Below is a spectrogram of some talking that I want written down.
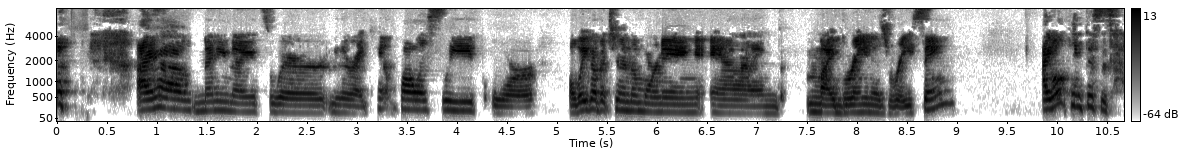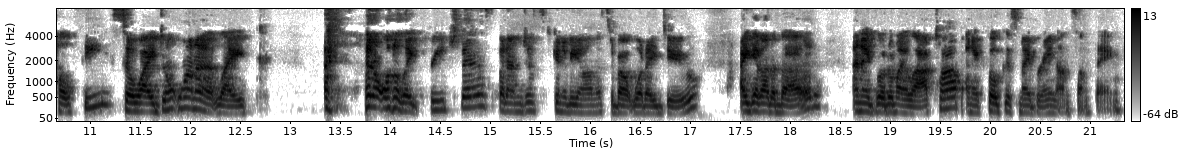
I have many nights where either I can't fall asleep or I'll wake up at two in the morning and my brain is racing I don't think this is healthy. So I don't want to like, I don't want to like preach this, but I'm just going to be honest about what I do. I get out of bed and I go to my laptop and I focus my brain on something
